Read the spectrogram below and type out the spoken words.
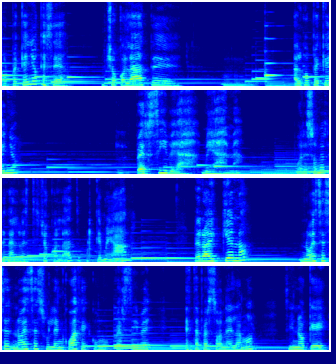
por pequeño que sea, un chocolate, mm, algo pequeño, percibe, ah, me ama. Por eso me regaló este chocolate, porque me ama. Pero hay quien no. No es ese, no ese es su lenguaje como percibe esta persona el amor, sino que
